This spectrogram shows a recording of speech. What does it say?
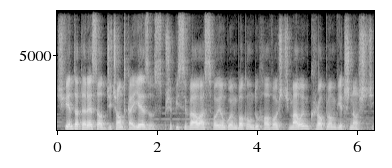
Święta Teresa od dzieciątka Jezus przypisywała swoją głęboką duchowość małym kroplom wieczności,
